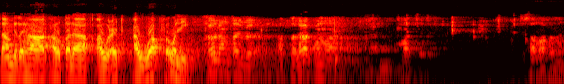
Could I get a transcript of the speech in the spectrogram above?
سواء بظهار أو طلاق أو عتق أو وقف أو اللين قولهم طيب الطلاق وما ما تصرف منه.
